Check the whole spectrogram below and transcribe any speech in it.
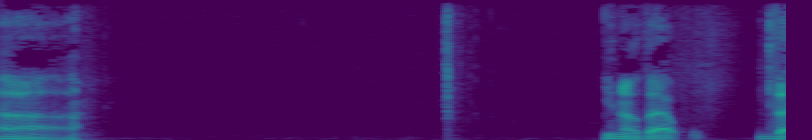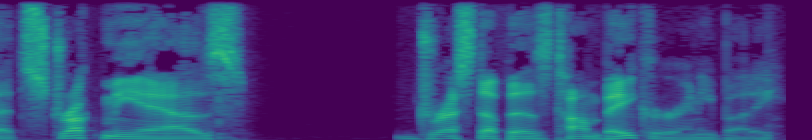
uh, you know that that struck me as dressed up as Tom Baker or anybody.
